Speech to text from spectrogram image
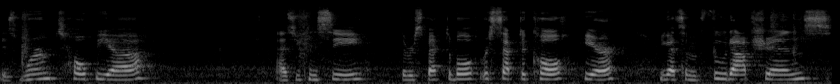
is Wormtopia. As you can see, the respectable receptacle here. You got some food options,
